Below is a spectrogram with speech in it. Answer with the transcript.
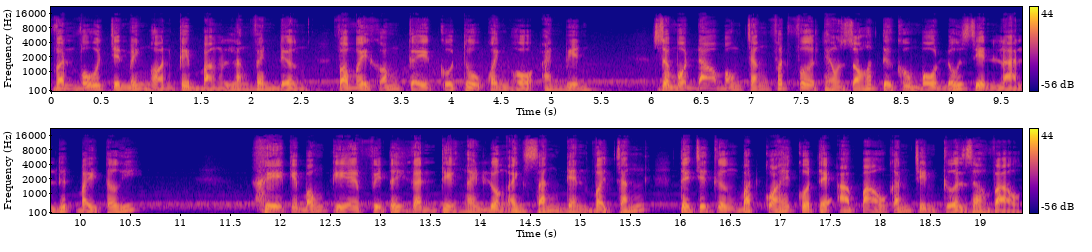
vần vũ trên mấy ngọn cây bằng lăng ven đường và mấy khóm cây cổ thụ quanh hồ An Biên. giờ một đào bóng trắng phất phơ theo gió từ khu mộ đối diện là lướt bay tới. Khi cái bóng kia phi tới gần thì ngay luồng ánh sáng đen và trắng từ chiếc gương bắt quái của thầy A Báo gắn trên cửa ra vào.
